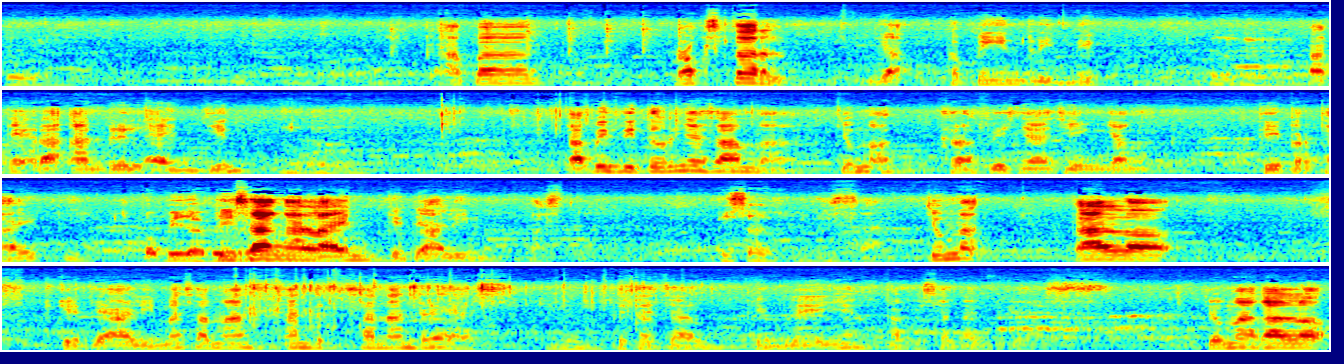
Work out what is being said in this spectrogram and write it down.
Tuh. apa Rockstar nggak kepingin remake pakai Ra- Unreal Engine Mm-mm. tapi fiturnya sama cuma grafisnya sing yang diperbaiki. Kok bisa bisa ngalahin GTA 5 pasti. Bisa sebenarnya. bisa. Cuma kalau GTA 5 sama And- San Andreas Hmm. beda jauh. Gameplaynya bagus San Andreas. Cuma kalau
